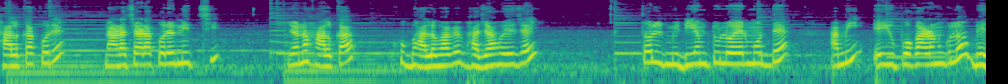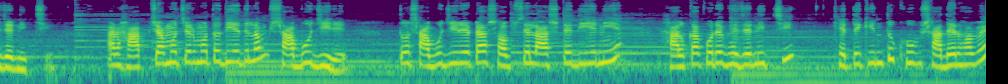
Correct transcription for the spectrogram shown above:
হালকা করে নাড়াচাড়া করে নিচ্ছি, যেন হালকা খুব ভালোভাবে ভাজা হয়ে যায়। তো মিডিয়াম টু লোয়ের মধ্যে আমি এই উপকরণগুলো ভেজে নিচ্ছি। আর হাফ চামচের মতো দিয়ে দিলাম সাবু জিরে। তো সাবু জিরেটা সবসে লাস্টে দিয়ে নিয়ে হালকা করে ভেজে নিচ্ছি। খেতে কিন্তু খুব স্বাদের হবে।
